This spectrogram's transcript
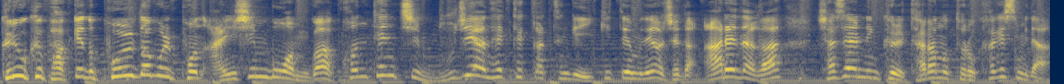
그리고 그 밖에도 foldable 폰 안심보험과 컨텐츠 무제한 혜택 같은 게 있기 때문에요. 제가 아래다가 자세한 링크를 달아놓도록 하겠습니다.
